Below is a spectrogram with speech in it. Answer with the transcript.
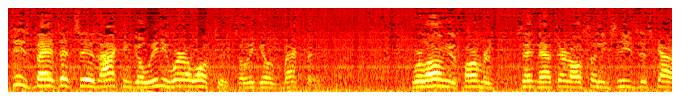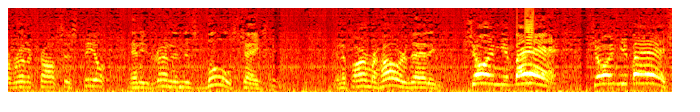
See this badge that says I can go anywhere I want to. So he goes back there. For long, the farmer's sitting out there, and all of a sudden he sees this guy run across this field, and he's running. This bull's chasing. And the farmer hollers at him, show him your badge. Show him your badge.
